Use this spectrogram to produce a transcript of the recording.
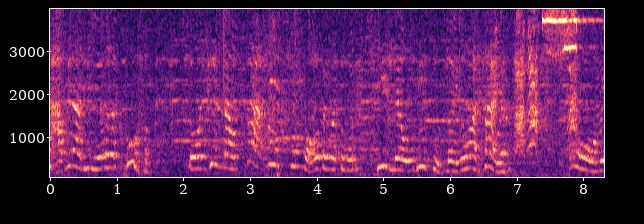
สามวินาทีแล้วนะคู่ โดนขึ้นนำพลาดนี่ต้องบอกว่าเป็นประตูที่เร็วที่สุดเลยก็ว่าได้อะโอ้โหมี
